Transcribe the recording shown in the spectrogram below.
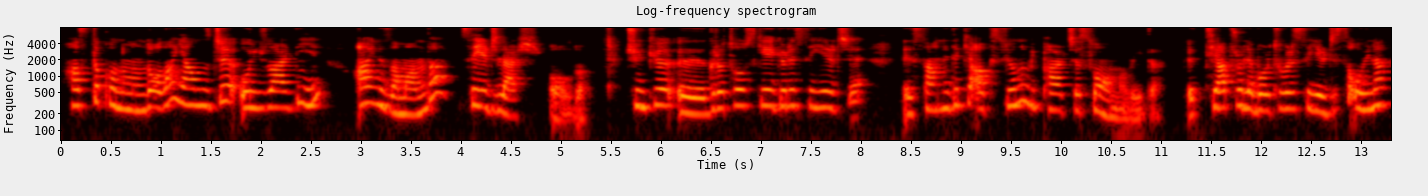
hasta konumunda olan yalnızca oyuncular değil, aynı zamanda seyirciler oldu. Çünkü e, Grotowski'ye göre seyirci e, sahnedeki aksiyonun bir parçası olmalıydı. E, tiyatro laboratuvarı seyircisi oyuna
